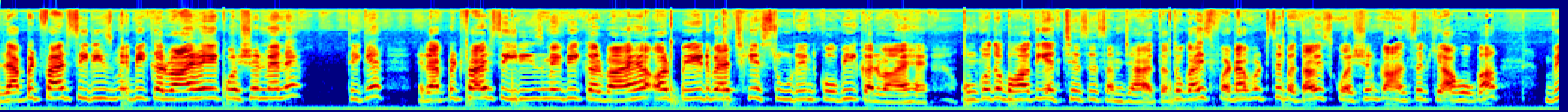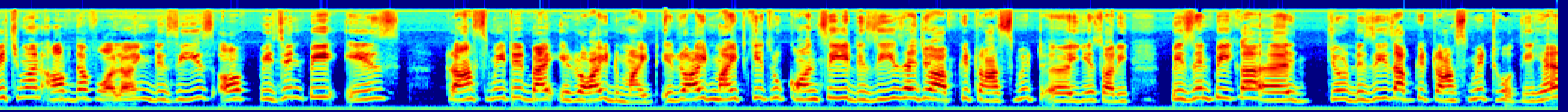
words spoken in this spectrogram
रैपिड फायर सीरीज़ में भी करवाया है ये क्वेश्चन मैंने, ठीक है? रैपिड फायर सीरीज़ में भी करवाया है और पेड बैच के स्टूडेंट को भी करवाया है। उनको तो बहुत ही अच्छे से समझाया था। तो गाइज़ फटाफट से बताओ इस क्वेश्चन का आंसर क्या होगा? Which one of the following disease of pigeon pea is transmitted by eriophyid mite eriophyid mite के थ्रू कौन सी डिज़ीज़ है जो आपकी ट्रांसमिट ये सॉरी पिजन पी का जो डिज़ीज़ आपकी ट्रांसमिट होती है?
